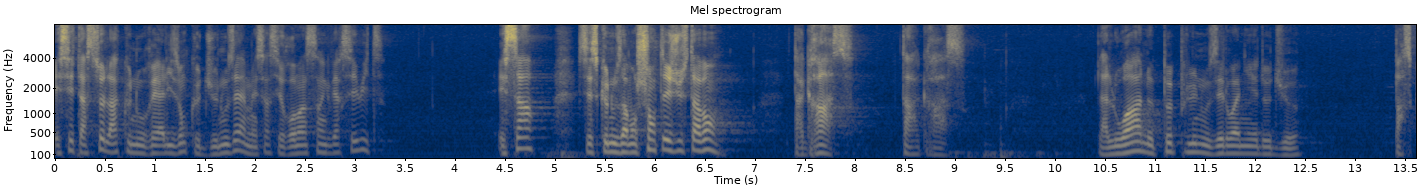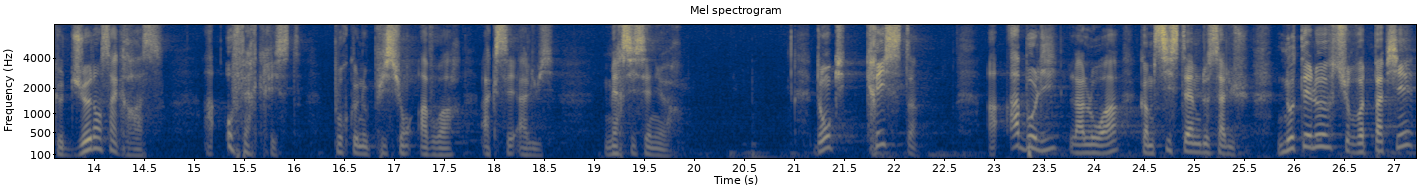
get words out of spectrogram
Et c'est à cela que nous réalisons que Dieu nous aime. Et ça, c'est Romains 5, verset 8. Et ça, c'est ce que nous avons chanté juste avant. Ta grâce, ta grâce. La loi ne peut plus nous éloigner de Dieu parce que Dieu, dans sa grâce, a offert Christ pour que nous puissions avoir accès à lui. Merci Seigneur. Donc, Christ, a aboli la loi comme système de salut. Notez-le sur votre papier,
